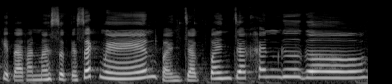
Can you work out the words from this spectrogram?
Kita akan masuk ke segmen Pancak-Pancak Hangugo.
